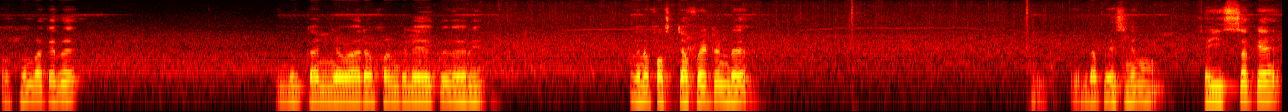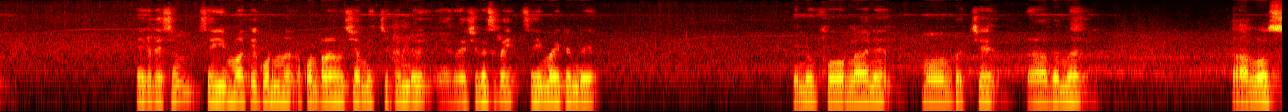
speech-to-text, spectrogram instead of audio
പ്രശ്നം ഉണ്ടാക്കരുത്. കന്യവാരം ഫ്രണ്ടിലേക്ക് കയറി അങ്ങനെ ഫസ്റ്റ് ഹാഫ് ആയിട്ടുണ്ട്. എല്ലാ പ്ലേസിനും ഫേസൊക്കെ ഏകദേശം സെയിം ആക്കി കൊടുന്ന് കൊണ്ടുവരാൻ ശ്രമിച്ചിട്ടുണ്ട്. ഏകദേശമൊക്കെ സെയിം ആയിട്ടുണ്ട്. പിന്നെ ഫോർലാന് മോൺട്രിച്ച് ആദമ് കാർലോസ്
